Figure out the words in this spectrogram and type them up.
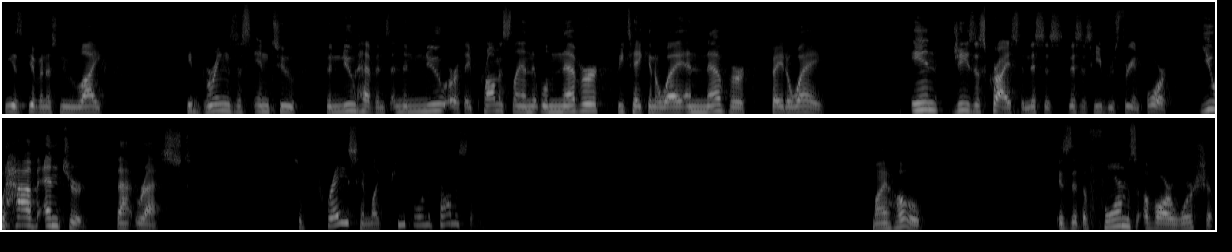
He has given us new life. He brings us into the new heavens and the new earth, a promised land that will never be taken away and never fade away. In Jesus Christ, and this is, this is Hebrews 3 and 4, you have entered that rest. So praise Him like people in the promised land. My hope is that the forms of our worship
